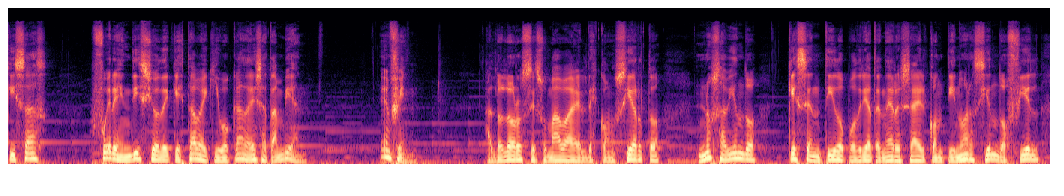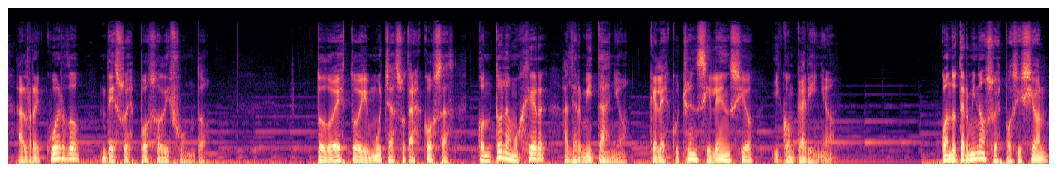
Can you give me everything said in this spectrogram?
quizás fuera indicio de que estaba equivocada ella también. En fin, al dolor se sumaba el desconcierto, no sabiendo ¿qué sentido podría tener ya el continuar siendo fiel al recuerdo de su esposo difunto? Todo esto y muchas otras cosas contó la mujer al ermitaño, que la escuchó en silencio y con cariño. Cuando terminó su exposición,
